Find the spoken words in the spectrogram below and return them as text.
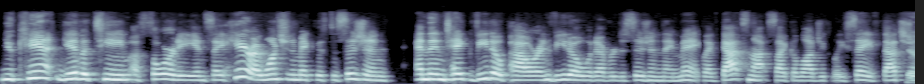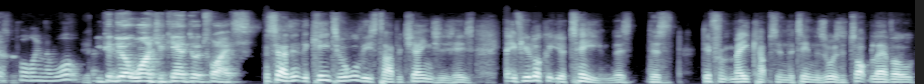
you can't give a team authority and say, here, I want you to make this decision and then take veto power and veto whatever decision they make. Like that's not psychologically safe. That's yeah. just pulling the wool. You can do it once, you can't do it twice. So I think the key to all these type of changes is if you look at your team, there's there's different makeups in the team. There's always a top level,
